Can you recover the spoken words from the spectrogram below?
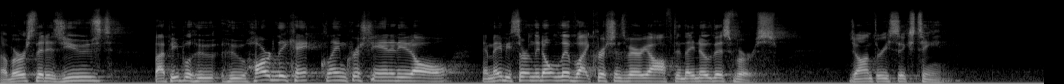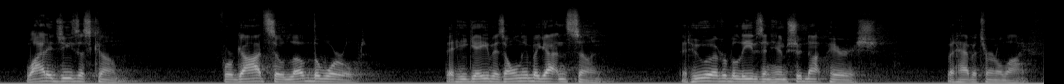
A verse that is used by people who, who hardly claim Christianity at all and maybe certainly don't live like Christians very often. They know this verse. John 3:16. Why did Jesus come? For God so loved the world that he gave his only begotten son that whoever believes in him should not perish, but have eternal life.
